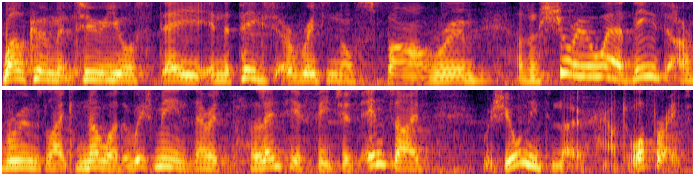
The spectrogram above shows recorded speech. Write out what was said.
Welcome to your stay in the Pig's original spa room. As I'm sure you're aware, these are rooms like no other, which means there is plenty of features inside which you'll need to know how to operate.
